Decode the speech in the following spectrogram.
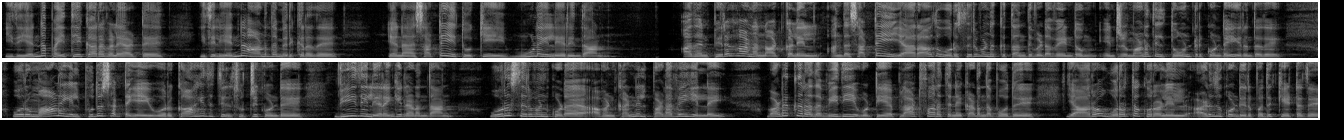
இது என்ன பைத்தியக்கார விளையாட்டு? இதில் என்ன ஆனந்தம் இருக்கிறது? என சட்டையை தூக்கி மூளையில் எறிந்தான். அதன் பிறகான நாட்களில் அந்த சட்டையை யாராவது ஒரு சிறுவனுக்கு தந்துவிட வேண்டும் என்று மனதில் தோன்றிக்கொண்டே இருந்தது. ஒரு மாலையில் புது சட்டையை ஒரு காகிதத்தில் சுற்றி கொண்டு வீதியில் இறங்கி நடந்தான். ஒரு சிறுவன் கூட அவன் கண்ணில் படவே இல்லை. வடக்கு ரத வீதியை ஒட்டிய பிளாட்ஃபாரத்தினை கடந்தபோது யாரோ உரத்த குரலில் அழுது கொண்டிருப்பது கேட்டது.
